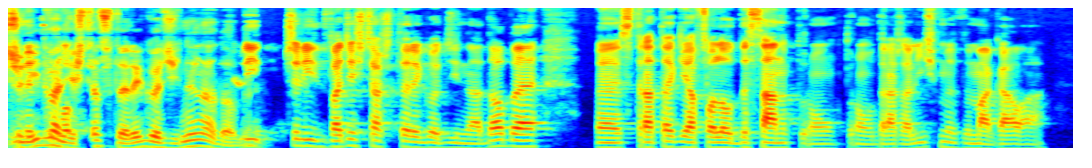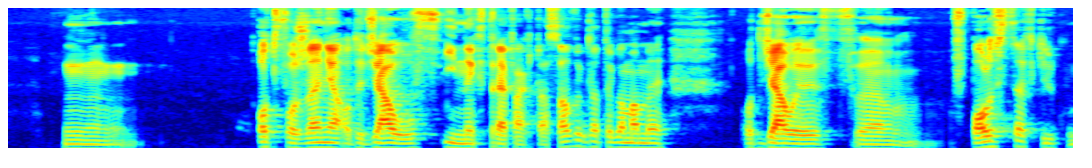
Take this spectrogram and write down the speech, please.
Czyli 24 godziny na dobę. Czyli, czyli 24 godziny na dobę. E, strategia Follow the Sun, którą, którą wdrażaliśmy, wymagała mm, otworzenia oddziałów w innych strefach czasowych, dlatego mamy oddziały w, w Polsce, w kilku,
